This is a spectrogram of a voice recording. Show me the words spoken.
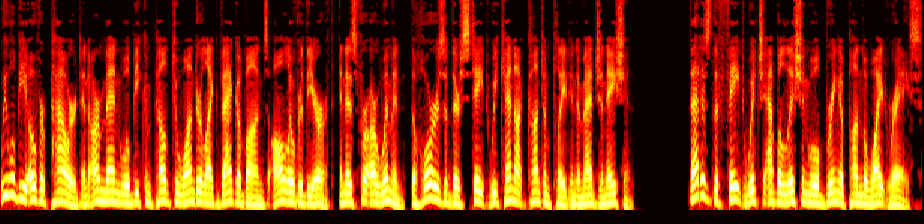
we will be overpowered and our men will be compelled to wander like vagabonds all over the earth, and as for our women, the horrors of their state we cannot contemplate in imagination. That is the fate which abolition will bring upon the white race.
